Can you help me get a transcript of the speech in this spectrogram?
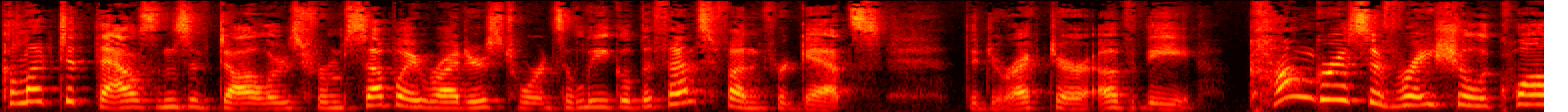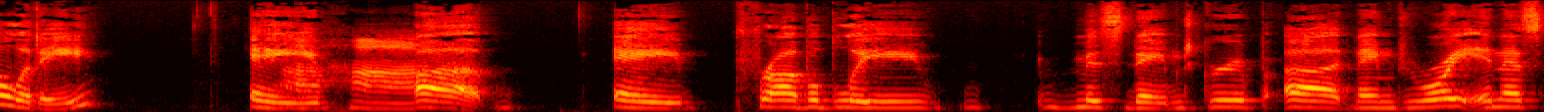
collected thousands of dollars from subway riders towards a legal defense fund for Goetz. The director of the Congress of Racial Equality, a uh, a probably misnamed group uh, named Roy Innis.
